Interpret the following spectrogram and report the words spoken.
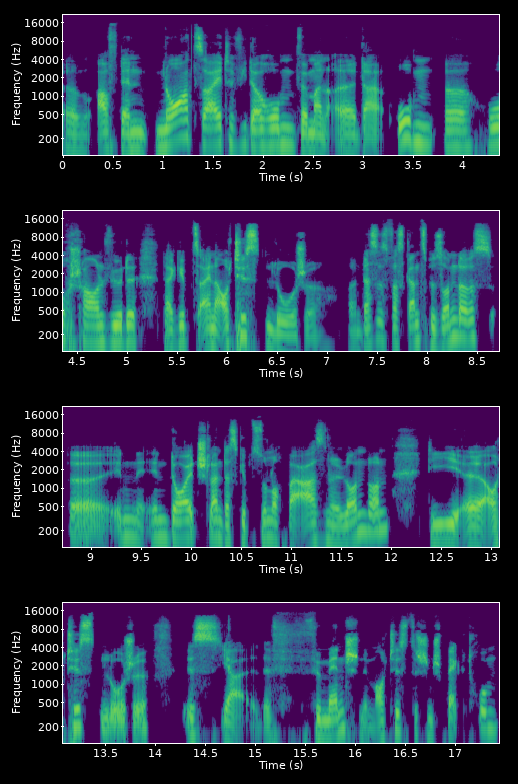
Ähm, auf der Nordseite wiederum, wenn man äh, da oben äh, hochschauen würde, da gibt's eine Autistenloge. Und das ist was ganz Besonderes äh, in, in Deutschland. Das gibt's nur noch bei Arsenal London. Die äh, Autistenloge ist ja für Menschen im autistischen Spektrum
